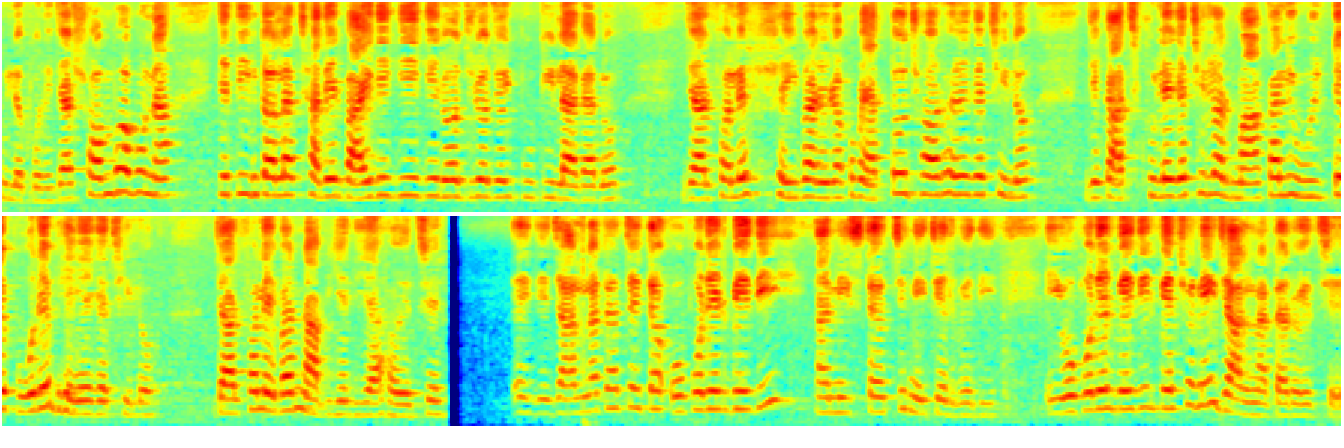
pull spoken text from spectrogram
খুলে পড়ে যার সম্ভাবনা যে তিনতলার ছাদের বাইরে গিয়ে গিয়ে রোজ রোজ ওই পুটি লাগানো, যার ফলে সেইবার এরকম এত ঝড় হয়ে গেছিল যে কাজ খুলে গেছিল আর মা কালী উল্টে পড়ে ভেঙে গেছিল, যার ফলে এবার নাবিয়ে দেওয়া হয়েছে। এই যে জানলাটা হচ্ছে এটা ওপরের বেদি আর নিচটা হচ্ছে নিচের বেদি। এই ওপরের বেদির পেছনেই জানলাটা রয়েছে।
